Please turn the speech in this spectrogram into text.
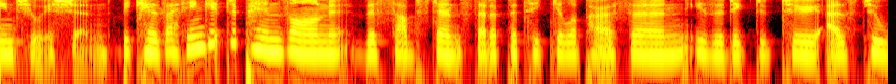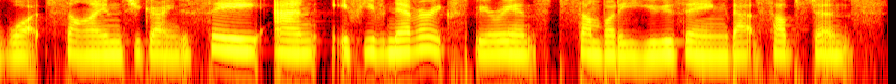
intuition because I think it depends on the substance that a particular person is addicted to as to what signs you're going to see. And if you've never experienced somebody using that substance,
